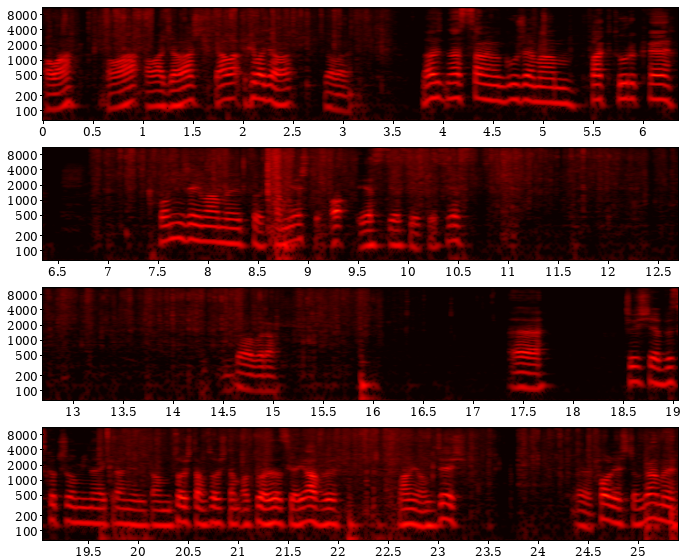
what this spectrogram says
oła, oła, oła, działasz? Działa? Chyba działa. Dobra. Na, na samym górze mam fakturkę. Poniżej mamy coś tam jeszcze. O, jest, jest, jest, jest, jest. Dobra. E, oczywiście wyskoczyło mi na ekranie, że tam coś tam, coś tam, aktualizacja jawy. Mam ją gdzieś. E, folię ściągamy.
